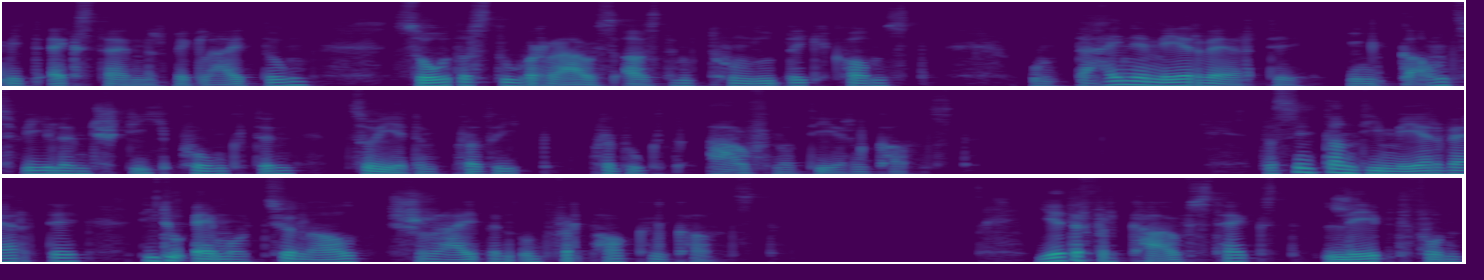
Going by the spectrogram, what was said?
mit externer Begleitung, so dass du raus aus dem Tunnelblick kommst und deine Mehrwerte in ganz vielen Stichpunkten zu jedem Produkt aufnotieren kannst. Das sind dann die Mehrwerte, die du emotional schreiben und verpacken kannst. Jeder Verkaufstext lebt von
